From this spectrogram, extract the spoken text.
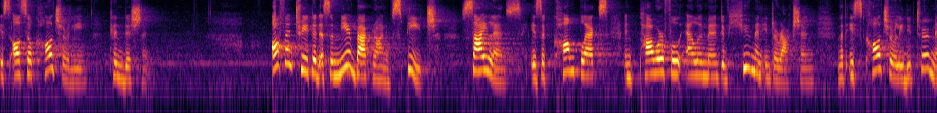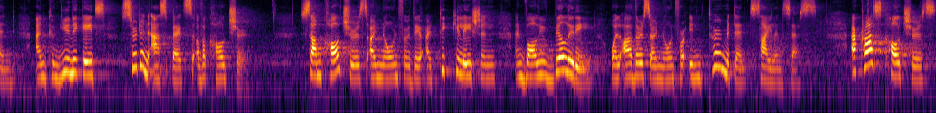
is also culturally conditioned. Often treated as a mere background of speech, silence is a complex and powerful element of human interaction that is culturally determined and communicates certain aspects of a culture. Some cultures are known for their articulation and volubility, while others are known for intermittent silences. Across cultures,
